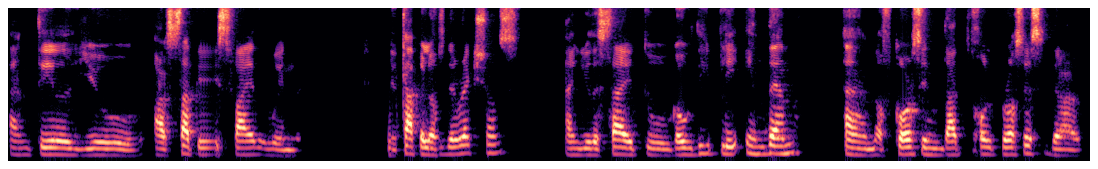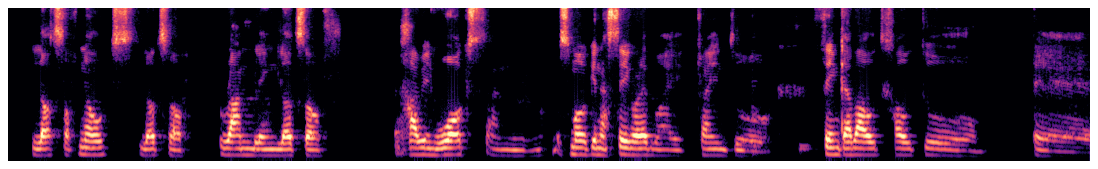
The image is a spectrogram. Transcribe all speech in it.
until you are satisfied with a couple of directions and you decide to go deeply in them. And of course, in that whole process, there are lots of notes, lots of rambling, lots of having walks and smoking a cigarette while trying to think about how to uh,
